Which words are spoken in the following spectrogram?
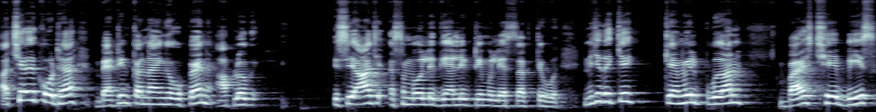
अच्छे रिकॉर्ड है, बैटिंग करने आएँगे ओपन आप लोग इसे आज स्मॉल लीग लीग टीम में ले सकते हो। नीचे देखिए कैमिल पुरन बाईस छः बीस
